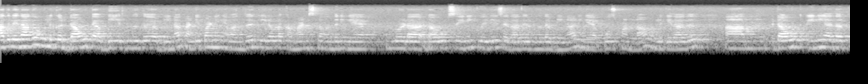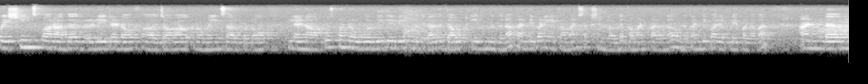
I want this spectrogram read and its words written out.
அதில் ஏதாவது உங்களுக்கு டவுட் அப்படி இருந்தது அப்படின்னா கண்டிப்பாக நீங்கள் வந்து கீழே உள்ள கமெண்ட்ஸில் வந்து நீங்கள் உங்களோட டவுட்ஸ் எனி குவெரிஸ் ஏதாவது இருந்தது அப்படின்னா நீங்கள் போஸ்ட் பண்ணலாம். உங்களுக்கு ஏதாவது doubt any other questions for other related of Java டொமைன்ஸாக இருக்கட்டும் இல்லை நான் போஸ்ட் பண்ணுற ஒவ்வொரு வீடியோலையும் உங்களுக்கு ஏதாவது டவுட் இருந்ததுன்னா கண்டிப்பாக நீங்கள் கமெண்ட் செக்ஷனில் வந்து கமெண்ட் பண்ணுங்கள் உங்களுக்கு கண்டிப்பாக ரிப்ளை பண்ணுவேன். அண்டு um,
